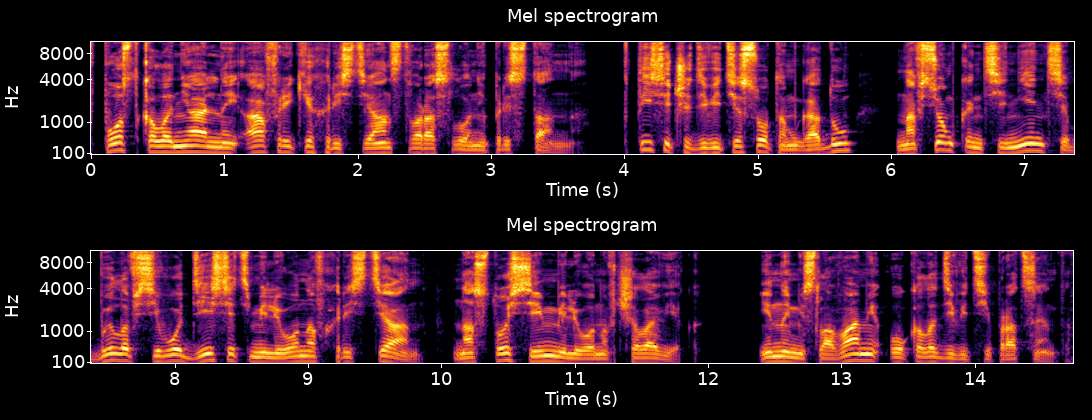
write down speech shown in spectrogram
В постколониальной Африке христианство росло непрестанно. В 1900 году на всем континенте было всего 10 миллионов христиан на 107 миллионов человек. Иными словами, около 9%.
